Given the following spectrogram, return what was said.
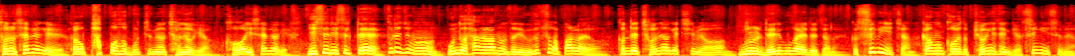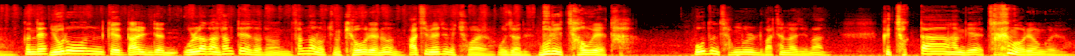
저는 새벽에 해요. 그리고 바빠서 못 주면 저녁에 하고 거의 새벽에 이슬 있을 때 뿌려주면 온도가 살아가면서 흡수가 빨라요. 근데 저녁에 치면 문을 내리고 가야 되잖아요. 그 습이 있잖아. 그러면 거기서 병이 생겨요. 습이 있으면. 근데 요런 게날 이제 올라간 상태에서는 상관없지만 겨울에는 아침에 해주는 게 좋아요. 오전에 물이 좌우에 다 모든 작물도 마찬가지지만 그 적당한 게 참 어려운 거예요.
